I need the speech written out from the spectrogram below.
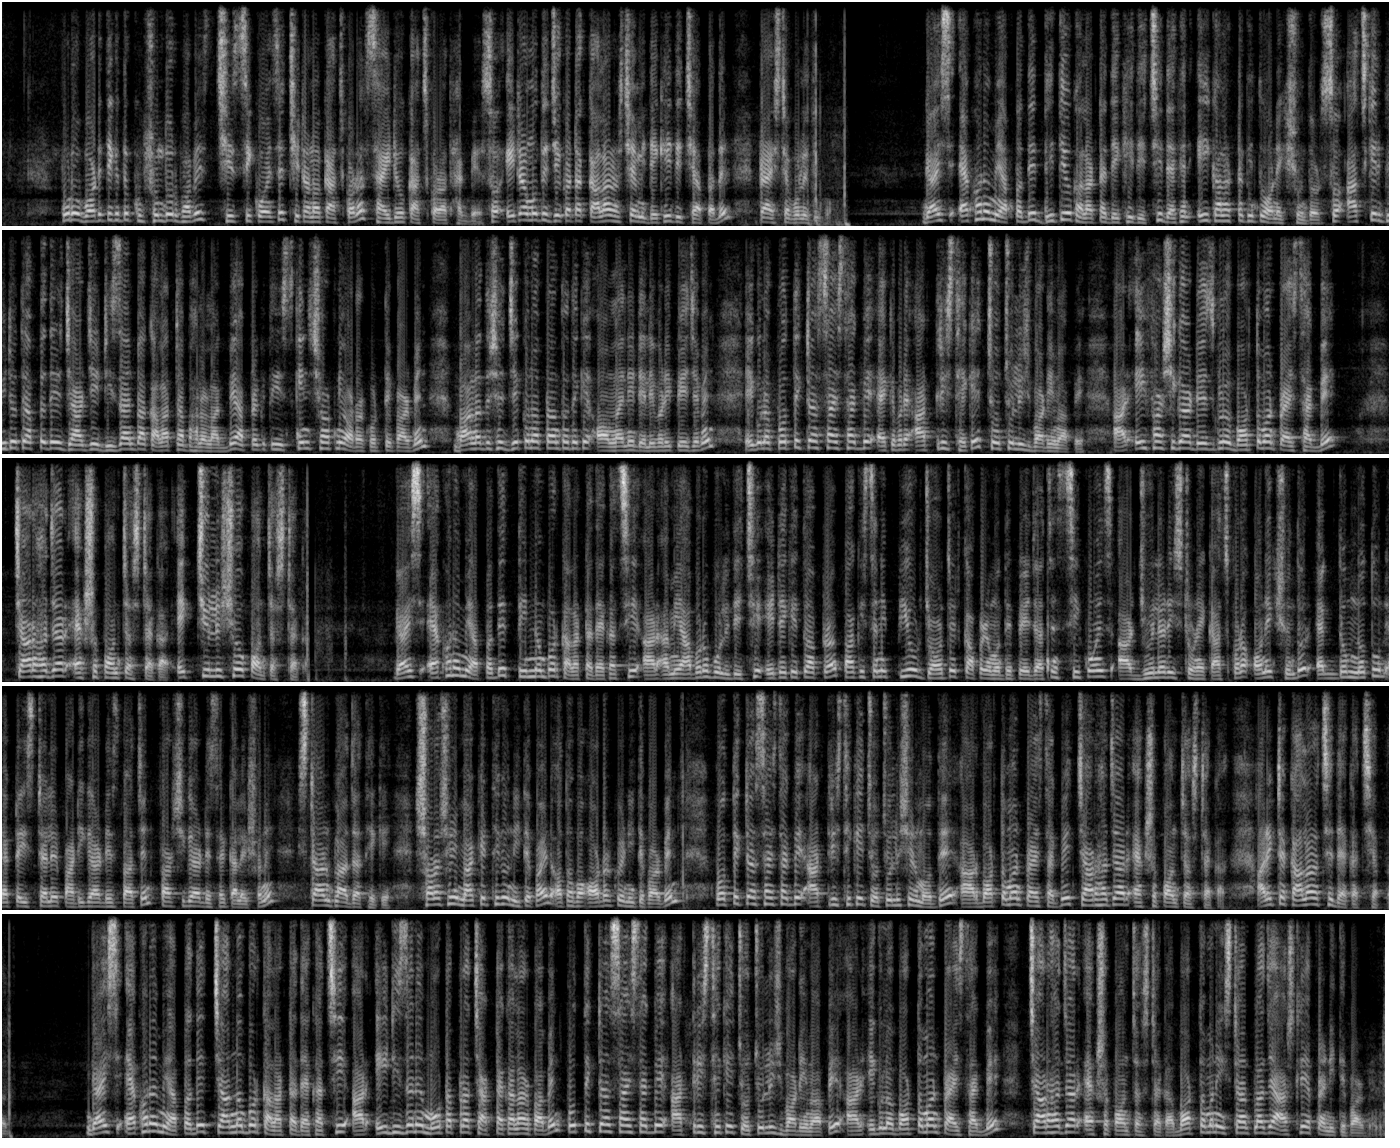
পুরো বডিতে কিন্তু খুব সুন্দরভাবে সিকোয়েন্সে ছিটানো কাজ করা সাইডেও কাজ করা থাকবে। সো এটার মধ্যে যে কটা কালার আসছে আমি দেখিয়ে দিচ্ছি আপনাদের প্রাইসটা বলে দিব। গাইস এখন আমি আপনাদের দ্বিতীয় কালারটা দেখিয়ে দিচ্ছি। দেখেন, এই কালারটা কিন্তু অনেক সুন্দর। সো আজকের ভিডিওতে আপনাদের যার যে ডিজাইন বা কালারটা ভালো লাগবে, আপনারা কিন্তু স্ক্রিনশট নিয়ে অর্ডার করতে পারবেন। বাংলাদেশের যে কোনো প্রান্ত থেকে অনলাইনে ডেলিভারি পেয়ে যাবেন। এগুলো প্রত্যেকটা সাইজ থাকবে একেবারে আটত্রিশ থেকে চৌচল্লিশ বডি মাপে আর এই ফার্সিগার ড্রেসগুলোর বর্তমান প্রাইস থাকবে চার হাজার একশো পঞ্চাশ টাকা, একচল্লিশশো পঞ্চাশ টাকা। গাইস এখন আমি আপনাদের তিন নম্বর কালারটা দেখাচ্ছি, আর আমি আবারও বলে দিচ্ছি, এটা কিন্তু আপনারা পাকিস্তানি পিওর জর্জেট কাপড়ের মধ্যে পেয়ে যাচ্ছেন সিকোয়েন্স আর জুয়েলারি স্টোনে কাজ করা, অনেক সুন্দর, একদম নতুন একটা স্টাইলের পার্টি গার্ডেস পাচ্ছেন ফার্সি গার্ডেসের কালেকশনে স্টান প্লাজা থেকে। সরাসরি মার্কেট থেকেও নিতে পারেন অথবা অর্ডার করে নিতে পারবেন। প্রত্যেকটা সাইজ থাকবে আটত্রিশ থেকে চৌচল্লিশের মধ্যে, আর বর্তমান প্রাইস থাকবে চার হাজার একশো পঞ্চাশ টাকা। আরেকটা কালার আছে দেখাচ্ছি আপনাদের। গাইস এখন আমি আপনাদের চার নম্বর কালারটা দেখাচ্ছি, আর এই ডিজাইনে মোট আপনারা চারটা কালার পাবেন। প্রত্যেকটা সাইজ থাকবে আটত্রিশ থেকে চৌচল্লিশ বডি মাপে আর এগুলো বর্তমান প্রাইস থাকবে চার হাজার একশো পঞ্চাশ টাকা। বর্তমানে স্টার প্লাজে আসলে আপনারা নিতে পারবেন।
